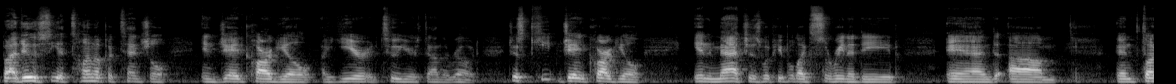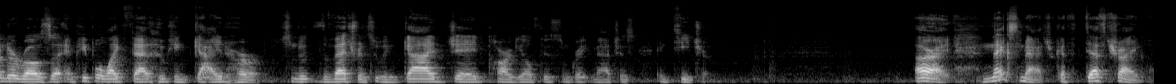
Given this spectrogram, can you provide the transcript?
But I do see a ton of potential in Jade Cargill a year and two years down the road. Just keep Jade Cargill in matches with people like Serena Deeb and um, and Thunder Rosa and people like that who can guide her. Some of the veterans who can guide Jade Cargill through some great matches and teach her. All right, next match we got the Death Triangle.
